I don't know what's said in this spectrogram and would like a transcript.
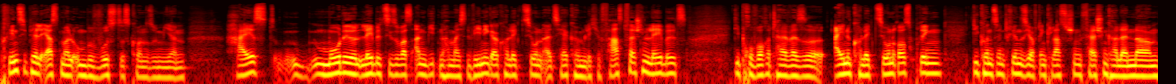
prinzipiell erstmal um bewusstes Konsumieren. Heißt, Modelabels, die sowas anbieten, haben meist weniger Kollektionen als herkömmliche Fast Fashion Labels, die pro Woche teilweise eine Kollektion rausbringen. Die konzentrieren sich auf den klassischen Fashion-Kalender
